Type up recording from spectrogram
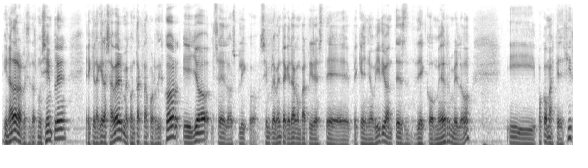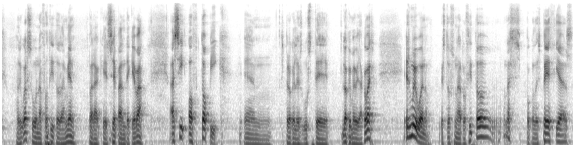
y nada, la receta es muy simple. El que la quiera saber me contacta por Discord y yo se lo explico. Simplemente quería compartir este pequeño vídeo antes de comérmelo. Y poco más que decir. Al igual subo una fotito también para que sepan de qué va. Así, off topic. Em, espero que les guste lo que me voy a comer. Es muy bueno. Esto es un arrocito, un poco de especias,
